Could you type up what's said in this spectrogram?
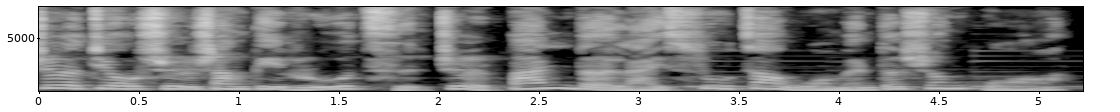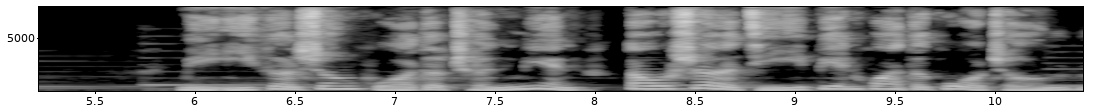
这就是上帝如此这般的来塑造我们的生活。每一个生活的层面都涉及变化的过程。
